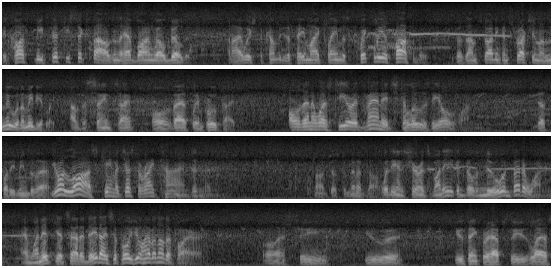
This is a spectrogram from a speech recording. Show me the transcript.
It cost me $56,000 to have Barnwell build it. And I wish the company to pay my claim as quickly as possible because I'm starting construction on a new one immediately. Of the same type? Oh, vastly improved type. Oh, then it was to your advantage to lose the old one. Just what do you mean by that? Your loss came at just the right time, didn't it? Now, just a minute, Dollar. With the insurance money, you can build a new and better one. And when it gets out of date, I suppose you'll have another fire. Oh, I see. You, uh, you think perhaps these last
